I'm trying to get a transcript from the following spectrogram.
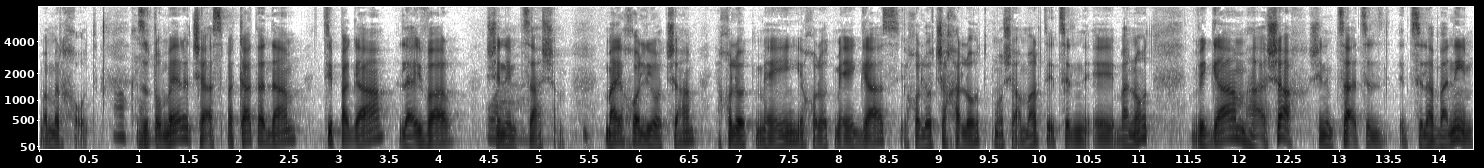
במרכאות. Okay. אוקיי. זאת אומרת שאספקת הדם תיפגע לאיבר שנמצא שם. מה יכול להיות שם? יכול להיות מעי, יכול להיות מעי גס, יכול להיות שחלות, כמו שאמרתי, אצל אה, בנות, וגם האשך שנמצא אצל, אצל הבנים.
